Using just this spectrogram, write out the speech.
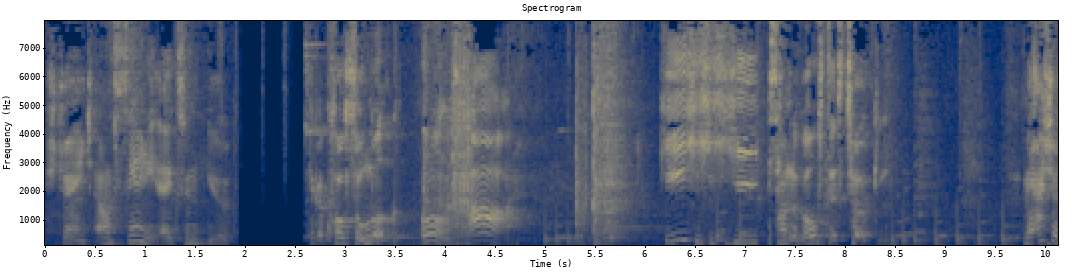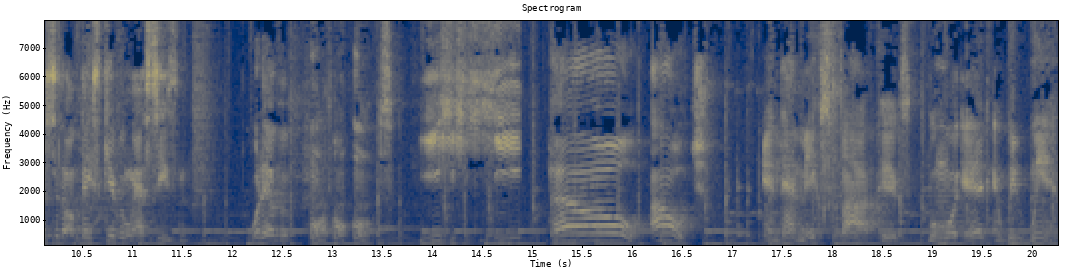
Strange, I don't see any eggs in here. Take a closer look. Uh, ah! It's time to roast this turkey. Man, I should have said it on Thanksgiving last season. Whatever. Hee hee hee. Help! Ouch! And that makes five pigs. One more egg and we win.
